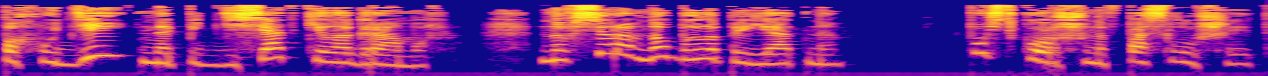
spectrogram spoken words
«Похудей на 50 килограммов». Но все равно было приятно. Пусть Коршунов послушает.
